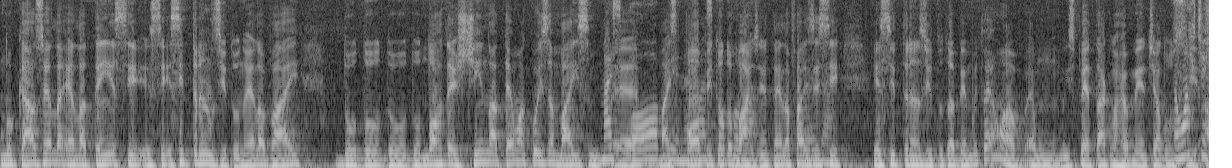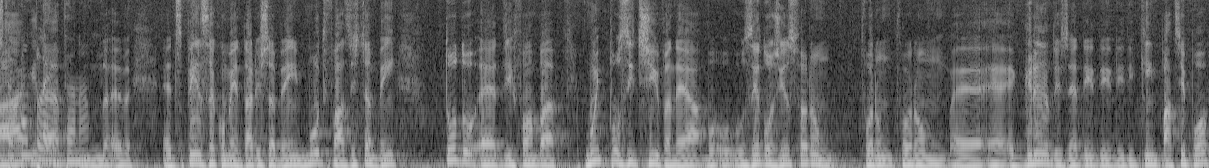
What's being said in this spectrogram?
No caso, ela, ela tem esse, esse, esse trânsito, né? Ela vai do, do, do, do, nordestino até uma coisa mais mais é, pop, mais né? pop mais e tudo popular. mais. Né? Então ela faz esse esse trânsito também muito é, uma, é um espetáculo realmente a. É uma artista Águida, completa, né? É, é, dispensa comentários também, muito fáceis também, tudo é, de forma muito positiva, né? Os elogios foram foram, foram é, é, é, grandes né, de, de, de, quem participou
